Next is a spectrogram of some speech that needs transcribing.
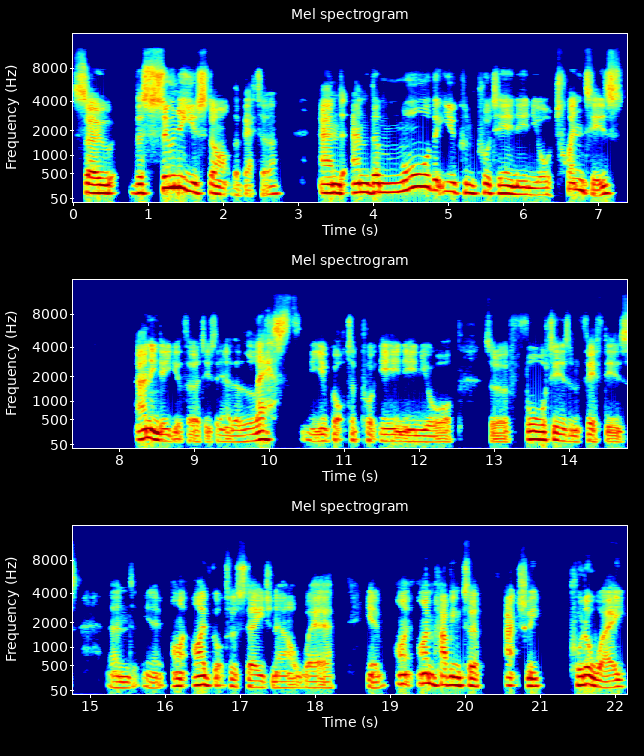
so the sooner you start, the better, and and the more that you can put in in your 20s and indeed your 30s, you know, the less you've got to put in in your sort of 40s and 50s. And, you know, I, have got to a stage now where, you know, I, I'm having to actually put away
